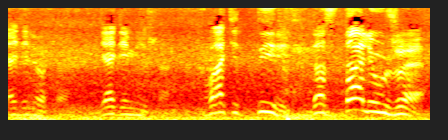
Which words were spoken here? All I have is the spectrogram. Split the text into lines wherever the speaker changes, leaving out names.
Дядя Леша, дядя Миша, хватит тырить, достали уже!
